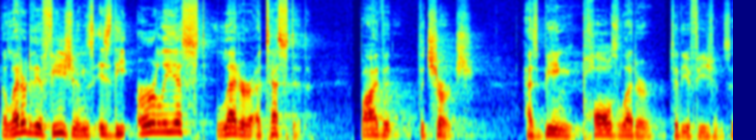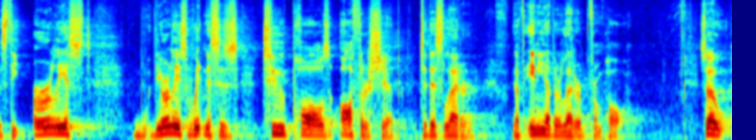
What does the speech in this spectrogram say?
the letter to the Ephesians is the earliest letter attested by the, the church as being Paul's letter to the Ephesians. It's the earliest, the earliest witnesses to Paul's authorship to this letter of any other letter from Paul. So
